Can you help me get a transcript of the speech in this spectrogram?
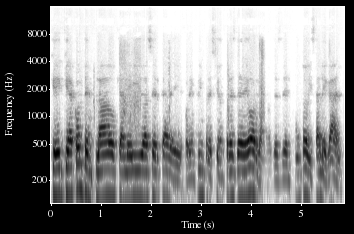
¿Qué, ha contemplado, qué ha leído acerca de, por ejemplo, impresión 3D de órganos desde el punto de vista legal?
